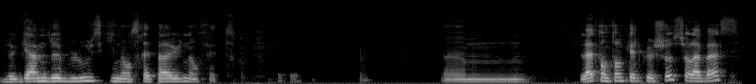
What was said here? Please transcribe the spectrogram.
de gamme de blues qui n'en serait pas une en fait. Euh, là, t'entends quelque chose sur la basse?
